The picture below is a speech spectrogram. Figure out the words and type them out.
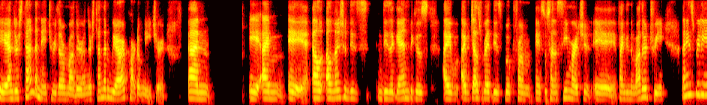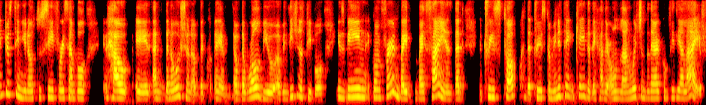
understand that nature is our mother understand that we are part of nature. And uh, I'm uh, I'll, I'll mention this this again because I've I've just read this book from uh, Suzanne Simard, Finding the Mother Tree, and it's really interesting, you know, to see, for example, how and the notion of the of the worldview of indigenous people is being confirmed by by science that trees talk, that trees communicate, that they have their own language, and that they are completely alive.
